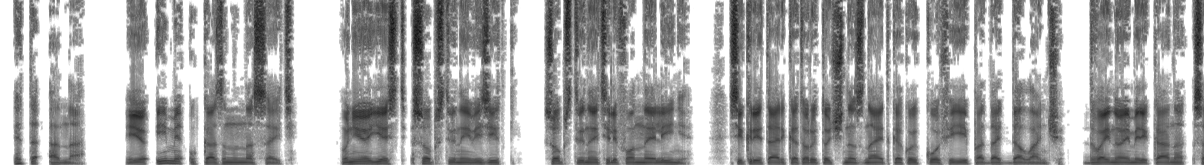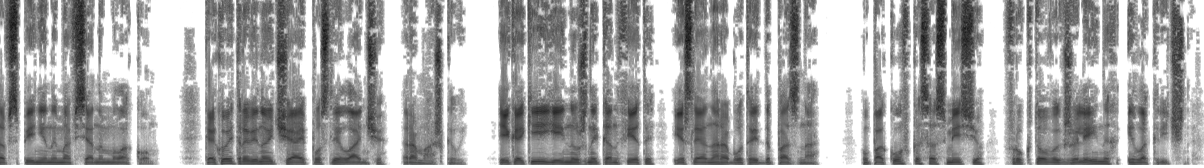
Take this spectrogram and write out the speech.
— это она. Ее имя указано на сайте. У нее есть собственные визитки, собственная телефонная линия, секретарь, который точно знает, какой кофе ей подать до ланча, двойной американо со вспененным овсяным молоком. Какой травяной чай после ланча, ромашковый. И какие ей нужны конфеты, если она работает допоздна. Упаковка со смесью фруктовых желейных и лакричных.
